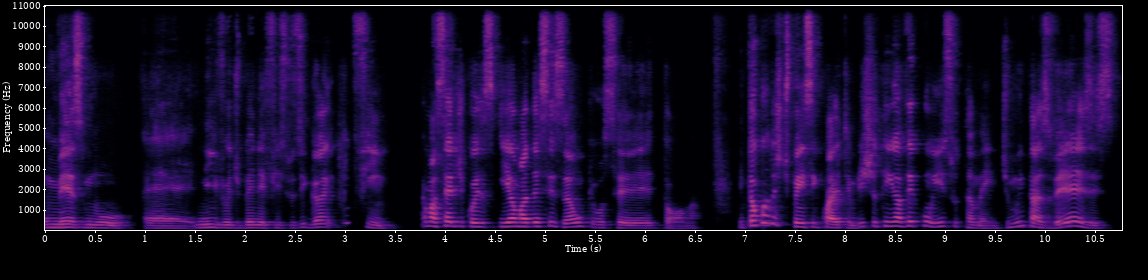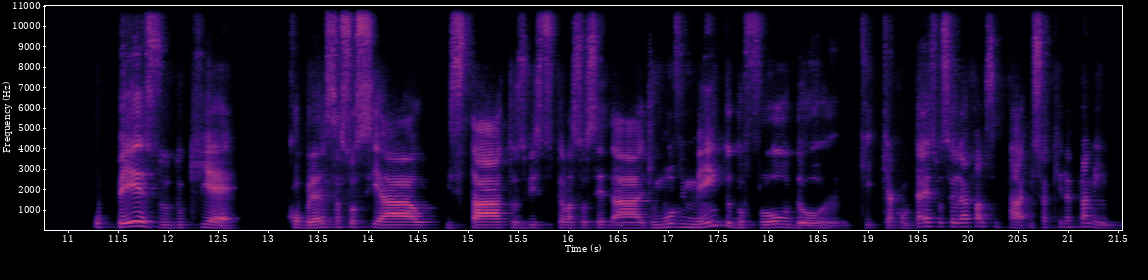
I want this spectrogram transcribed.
o mesmo é, nível de benefícios e ganhos, enfim, é uma série de coisas e é uma decisão que você toma. Então, quando a gente pensa em Quiet Ambition, tem a ver com isso também, de muitas vezes o peso do que é cobrança social, status vistos pela sociedade, o movimento do flow do, que, que acontece, você olhar e fala assim, tá, isso aqui não é para mim,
